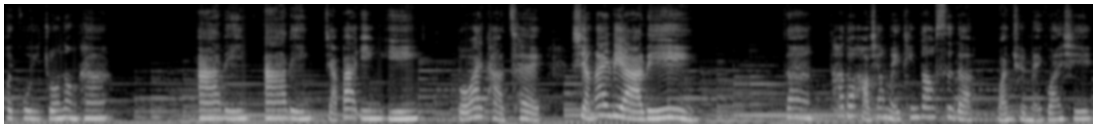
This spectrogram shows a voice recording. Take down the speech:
会故意捉弄她：“阿玲，阿玲，假扮英英，不爱读册。”想爱俩零，但他都好像没听到似的，完全没关系，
